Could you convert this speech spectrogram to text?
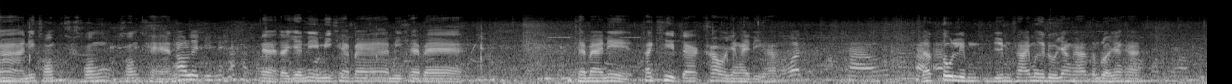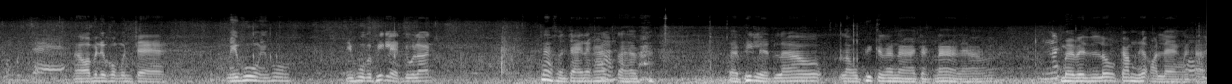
อ่าอันนี้ของของของแขนเอาเลยดีไหมคะเนี่ยแต่เย็นนี่มีแคร์แบร์มีแคร์แบ Care Bear นี่ ถ้าคีบจะเข้ายังไงดีครับเพราะว่าเท้าขาแล้วตู้ริมริมซ้ายมือดูยังคะสำรวจยังคะพวงกุญแจเราเป็นพวงกุญแจ มี Pooh มี Pooh มี Pooh กับ Piglet ดูแล้ว น่าสนใจนะครับ แต่แต่ Piglet แล้วเราพิจารณาจากหน้าแล้วนะมันเป็นโรคกล้ามเนื้ออ่อนแรงนะครับ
